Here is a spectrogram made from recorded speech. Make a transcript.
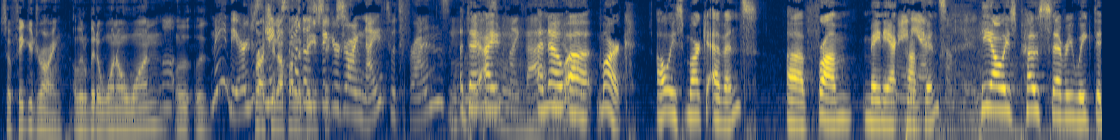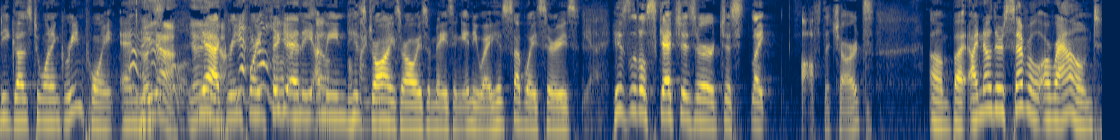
So figure drawing, a little bit of 101. Well, a little- Maybe or just Brushing maybe up some on of the those basics. figure drawing nights with friends, and Uh, booze, they- I- something like that. I know you uh, Mark, always Mark Evans uh, from Maniac, Maniac Pumpkins. Pumpkins. He always posts every week that he goes to one in Greenpoint, and Oh he's- yeah. cool. yeah, yeah, yeah, yeah. Greenpoint they're figure, over, and he, I mean, I'll his find drawings are always amazing. Anyway, his Subway series, Yeah. his little sketches are just like off the charts. Um, but I know there's several around,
